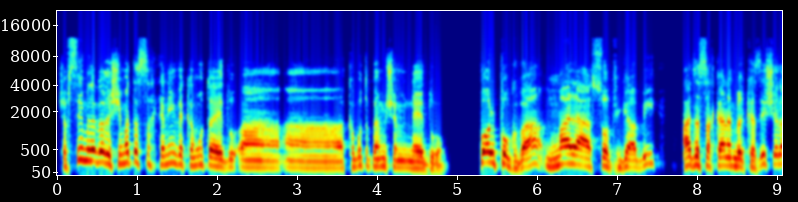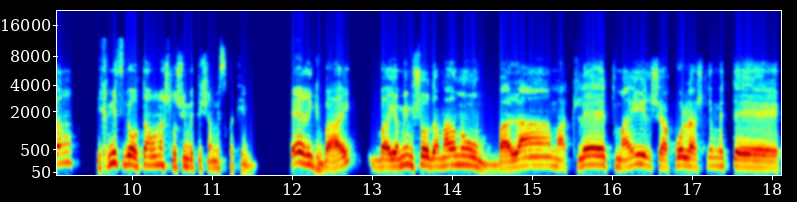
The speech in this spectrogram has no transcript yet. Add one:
עכשיו שים לב לרשימת השחקנים וכמות ההדרו, ה, ה, כמות הפעמים שהם נעדרו. פול פוגבה, מה לעשות גבי, אז השחקן המרכזי שלנו, החמיץ באותה עונה 39 משחקים. אריק באיי, בימים שעוד אמרנו בלם, אתלט, מהיר, שיכול להשלים את, uh,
